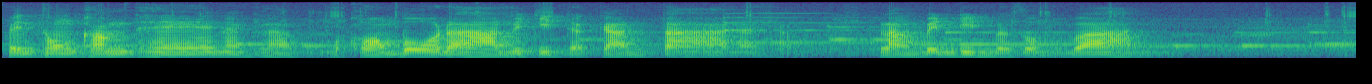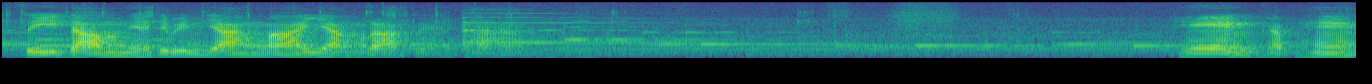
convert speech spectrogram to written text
เป็นทองคำแท้นะครับ ของโบราณวิจิตรการตานะครับ หลังเป็นดินผสมว่าน สีดำเนี่ยจะเป็นยางไม้ยางรักเนี่ยทาแห้งครับแห้ง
